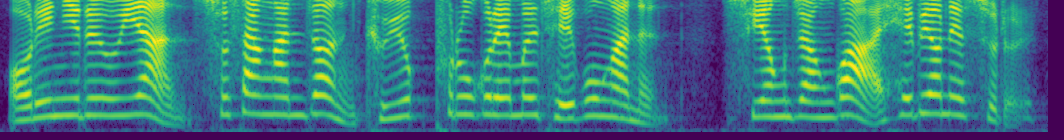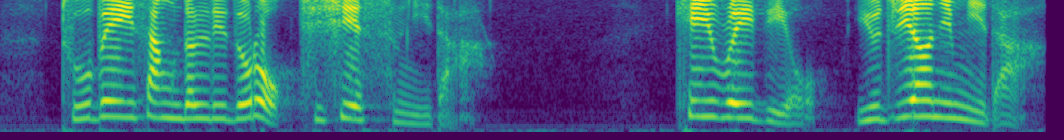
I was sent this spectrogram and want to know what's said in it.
어린이를 위한 수상안전 교육 프로그램을 제공하는 수영장과 해변의 수를 두배 이상 늘리도록 지시했습니다. K-Radio 유지연입니다.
